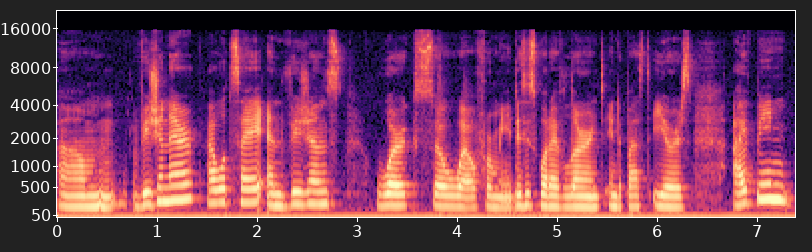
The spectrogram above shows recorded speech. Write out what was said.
um, visionary, I would say, and visions work so well for me. This is what I've learned in the past years. I've been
